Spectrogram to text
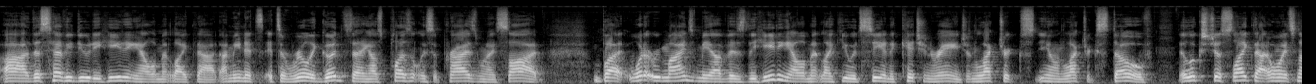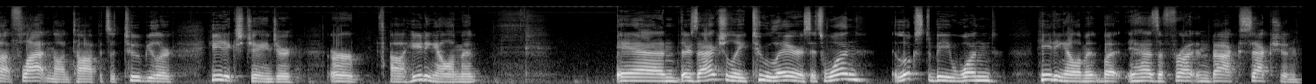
uh, this heavy-duty heating element like that. I mean, it's, it's a really good thing. I was pleasantly surprised when I saw it. But what it reminds me of is the heating element like you would see in a kitchen range, an electric, you know, an electric stove. It looks just like that, only it's not flattened on top. It's a tubular heat exchanger or uh, heating element. And there's actually two layers. It's one, it looks to be one heating element, but it has a front and back section.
